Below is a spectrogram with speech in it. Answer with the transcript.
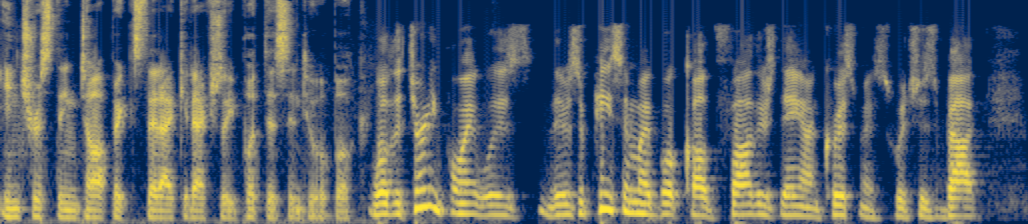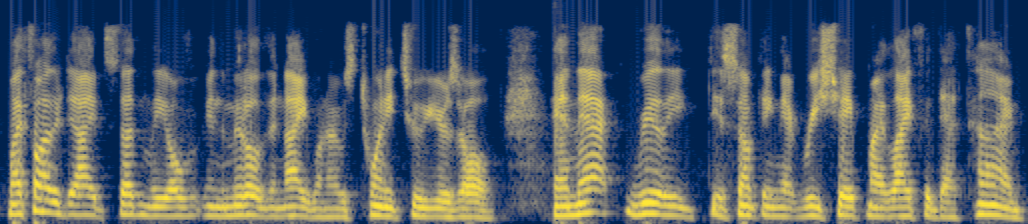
interesting topics that I could actually put this into a book? Well, the turning point was there's a piece in my book called Father's Day on Christmas, which is about my father died suddenly over in the middle of the night when I was 22 years old. And that really is something that reshaped my life at that time.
